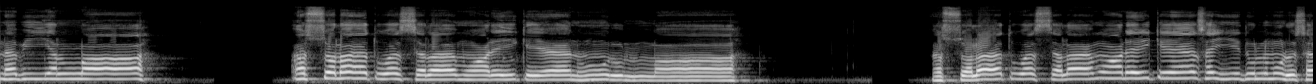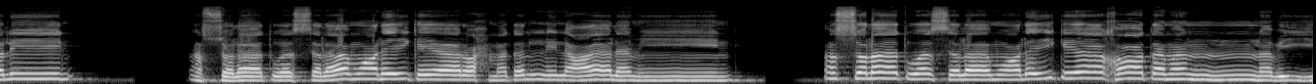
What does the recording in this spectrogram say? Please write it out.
নবী আল্লাহ الصلاة والسلام عليك يا نور الله. الصلاة والسلام عليك يا سيد المرسلين. الصلاة والسلام عليك يا رحمة للعالمين. الصلاة والسلام عليك يا خاتم النبيين.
